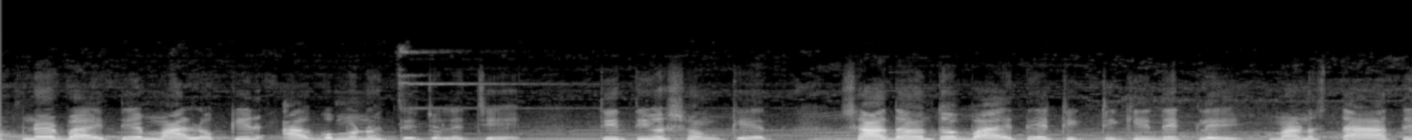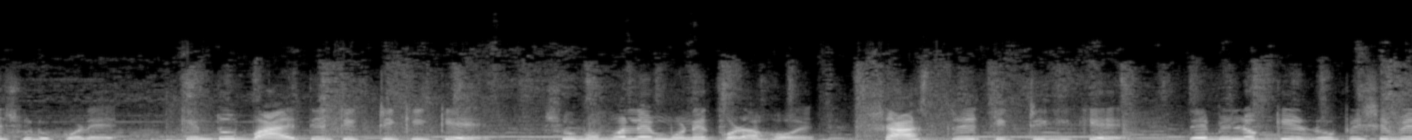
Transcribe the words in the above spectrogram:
আপনার বাড়িতে মালকির আগমন হতে চলেছে। তৃতীয় সংকেত, সাধারণত বাড়িতে টিকটিকি দেখলে মানুষ তাড়াতে শুরু করে, কিন্তু বাড়িতে টিকটিকিকে শুভ বলে মনে করা হয়। শাস্ত্রে টিকটিকিকে দেবী লক্ষ্মীর রূপ হিসেবে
